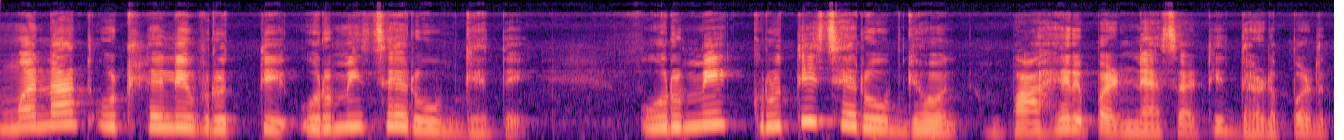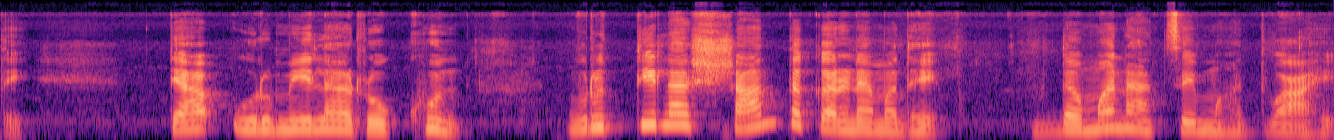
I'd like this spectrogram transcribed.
मनात उठलेली वृत्ती उर्मीचे रूप घेते. उर्मी कृतीचे रूप घेऊन बाहेर पडण्यासाठी धडपडते. त्या उर्मीला रोखून वृत्तीला शांत करण्यामध्ये दमनाचे महत्त्व आहे.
